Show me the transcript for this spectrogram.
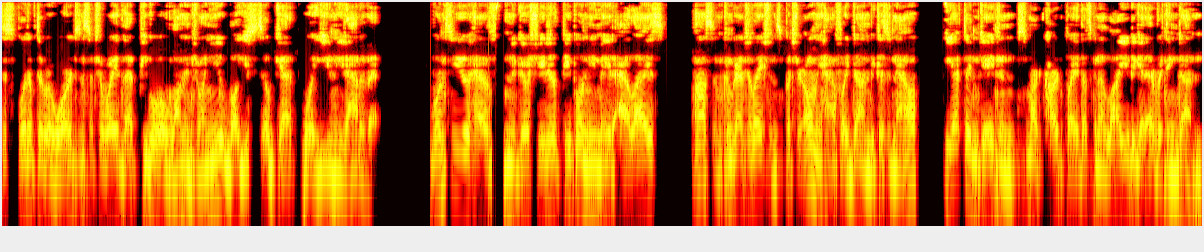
to split up the rewards in such a way that people will want to join you while you still get what you need out of it. Once you have negotiated with people and you made allies, Awesome, congratulations, but you're only halfway done because now you have to engage in smart card play that's going to allow you to get everything done.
